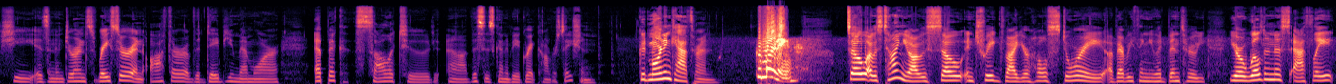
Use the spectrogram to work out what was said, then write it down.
She is an endurance racer and author of the debut memoir, Epic Solitude. Uh, this is going to be a great conversation. Good morning, Katherine. Good morning. So I was telling you, I was so intrigued by your whole story of everything you had been through. You're a wilderness athlete,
